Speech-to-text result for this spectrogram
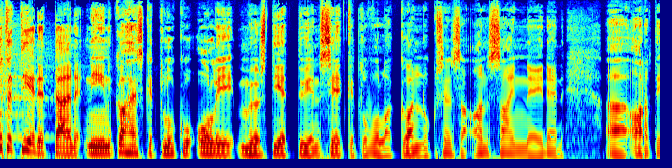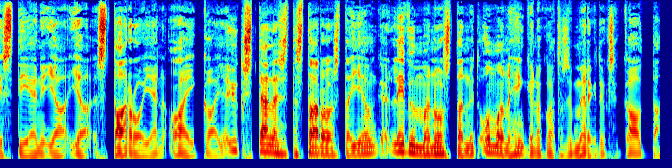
Kuten tiedetään, niin 80-luku oli myös tiettyjen 70-luvulla kannuksensa ansainneiden äh, artistien ja, ja starojen aikaa. Ja yksi tällaisista staroista, jonka levyn mä nostan nyt oman henkilökohtaisen merkityksen kautta,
